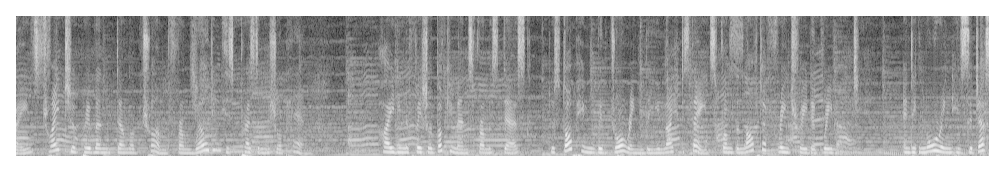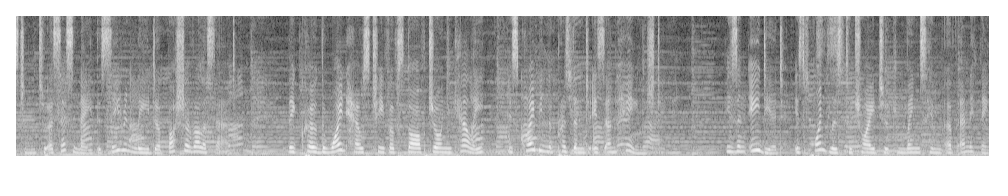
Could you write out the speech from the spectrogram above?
aides tried to prevent Donald Trump from wielding his presidential pen hiding official documents from his desk to stop him withdrawing the United States from the NAFTA Free Trade Agreement, and ignoring his suggestion to assassinate the Syrian leader Bashar al Assad. They quote the White House Chief of Staff John Kelly, describing the president as unhinged. He's an idiot, it's pointless to try to convince him of anything.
